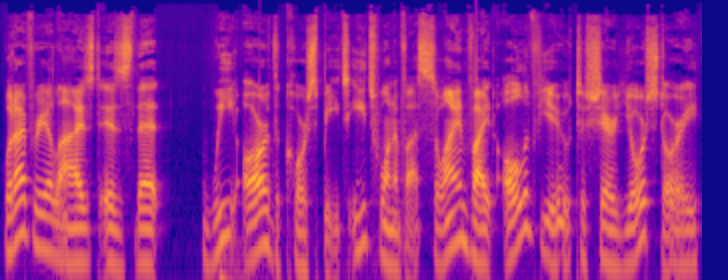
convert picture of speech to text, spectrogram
What I've realized is that we are the core speech, each one of us. So I invite all of you to share your story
